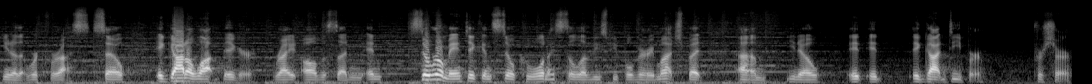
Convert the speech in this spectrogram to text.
you know, that work for us. So it got a lot bigger, right, all of a sudden. And still romantic and still cool, and I still love these people very much, but, um, you know, it, it, it got deeper, for sure.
